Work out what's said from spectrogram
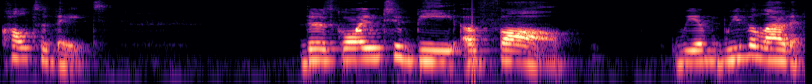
cultivate, there's going to be a fall. We have we've allowed it.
